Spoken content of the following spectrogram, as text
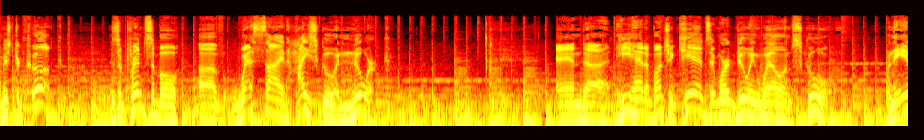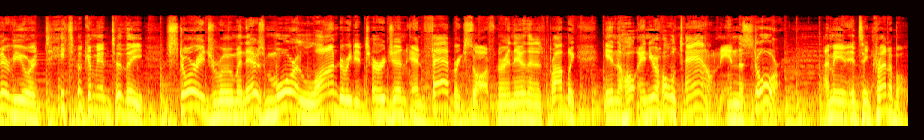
Mr. Cook is a principal of Westside High School in Newark. And uh, he had a bunch of kids that weren't doing well in school. When the interviewer he took him into the storage room, and there's more laundry detergent and fabric softener in there than is probably in the whole in your whole town in the store. I mean, it's incredible.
